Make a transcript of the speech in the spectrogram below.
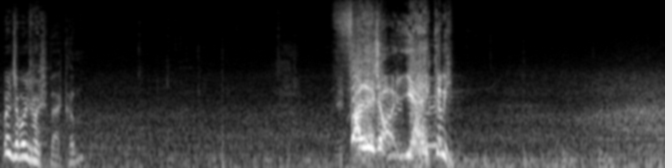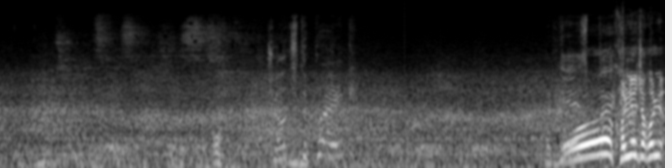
빨리 차 빨리 차 빨리 차 Beckham. 황의조 야 까비 Chance to break. And here's 오. 걸려줘 걸려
